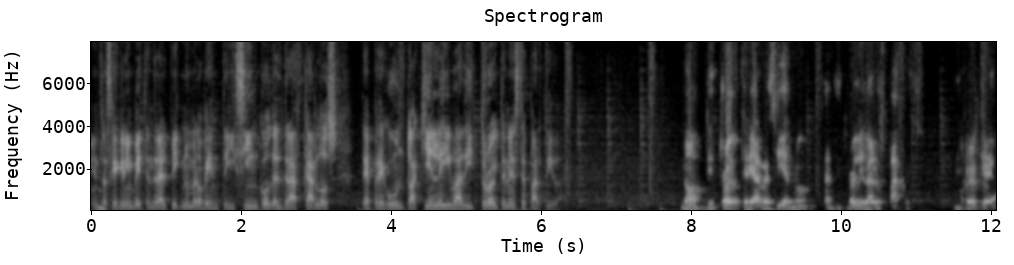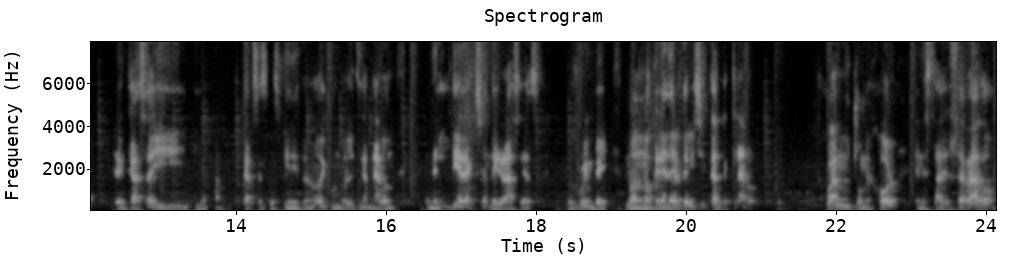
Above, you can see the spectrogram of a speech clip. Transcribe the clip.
Mientras que Green Bay tendrá el pick número 25 del draft. Carlos, te pregunto, ¿a quién le iba Detroit en este partido? No, Detroit quería recibir, ¿no? O sea, Detroit le iba a los Packers. Detroit quería ir en casa y, y aparte quitarse esa espinita, ¿no? De cuando les ganaron en el Día de Acción de Gracias los Green Bay. No, no querían ir de visitante, claro. Juegan mucho mejor en estadio cerrado.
